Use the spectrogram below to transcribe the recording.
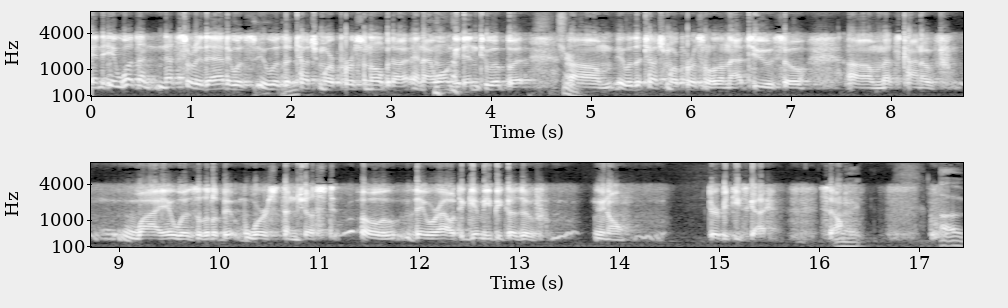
and it wasn't necessarily that. It was it was a touch more personal, but I, and I won't get into it. But sure. um, it was a touch more personal than that too. So um, that's kind of why it was a little bit worse than just oh they were out to get me because of you know Derby Tees guy. So. Right. Uh,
